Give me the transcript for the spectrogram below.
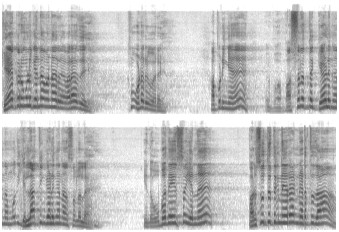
கேட்குறவங்களுக்கு என்ன பண்ணாரு வராது. உணர்வு வராது. அப்போ நீங்கள் வ- வசனத்தை கேளுங்கன்னும் போது எல்லாத்தையும் கேளுங்க நான் சொல்லலை. இந்த உபதேசம் என்ன? பரிசுத்தத்துக்கு நேரம் நடத்துதான்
